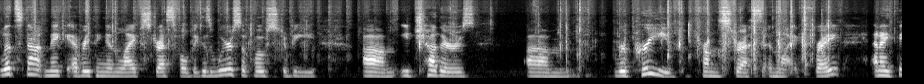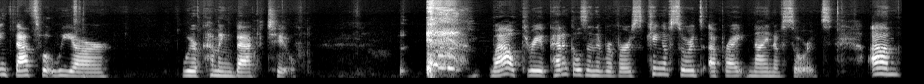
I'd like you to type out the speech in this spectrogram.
Let's not make everything in life stressful because we're supposed to be um, each other's um, reprieve from stress in life right? And i think that's what we are we're coming back to. Wow, three of pentacles in the reverse, king of swords upright, nine of swords. Um,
